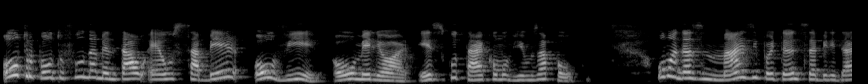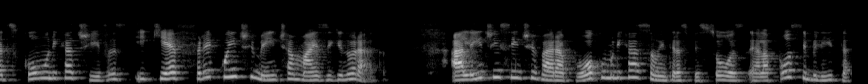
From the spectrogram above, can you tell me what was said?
Outro ponto fundamental é o saber ouvir, ou melhor, escutar, como vimos há pouco. Uma das mais importantes habilidades comunicativas e que é frequentemente a mais ignorada. Além de incentivar a boa comunicação entre as pessoas, ela possibilita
